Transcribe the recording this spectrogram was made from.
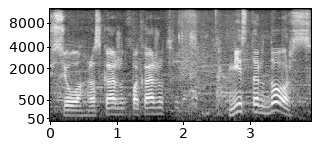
все расскажут, покажут. Мистер Дорс.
